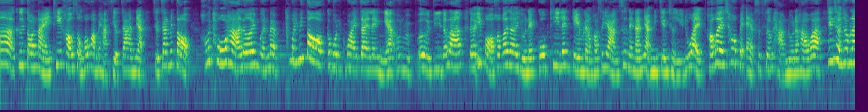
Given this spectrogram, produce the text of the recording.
าก คือตอนไหนที่เขาส่งข้อความไปหาเสี่ยวจ้านเนี่ยเสี่ยวจ้านไม่ตอบ เขาโทรหาเลยเหมือนแบบทำไมไม่ตอบกระวนกระวายใจอะไรอย่างเงี้ยมันแบบเออดีน่ารัก แล้วอีป๋อเขาก็จะอยู่ในกลุ่มที่เล่นเกมอะไรของเขาสักอย่าง ซึ่งในนั้นเนี่ยมีเจียงเฉิงอยู่ด้วยเขาก็เลยชอบไปแอบเซิร์ฟถามดูนะคะว่าเจียงเฉิงทำอะไร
